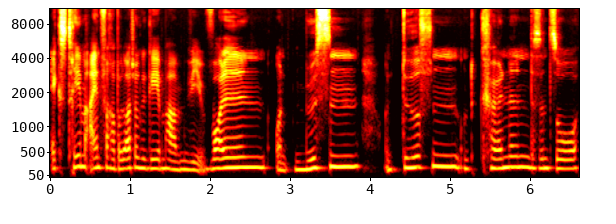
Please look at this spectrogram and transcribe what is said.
extrem einfache Bedeutung gegeben haben, wie wollen und müssen und dürfen und können. Das sind so,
